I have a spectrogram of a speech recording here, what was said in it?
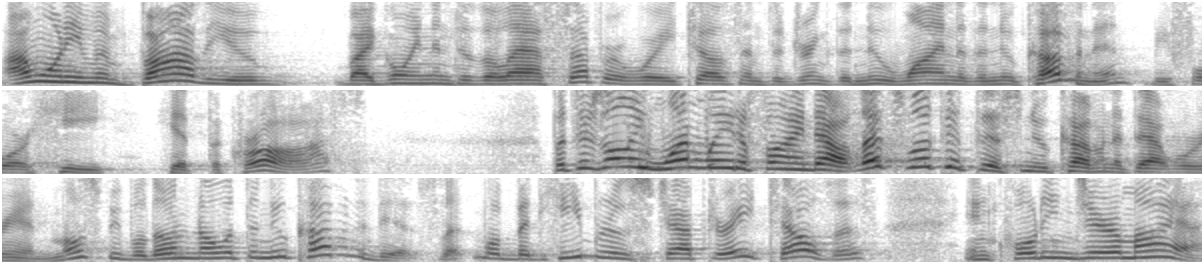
I won't even bother you by going into the Last Supper where he tells them to drink the new wine of the new covenant before he hit the cross. But there's only one way to find out. Let's look at this new covenant that we're in. Most people don't know what the new covenant is. Well, but Hebrews chapter 8 tells us, in quoting Jeremiah,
